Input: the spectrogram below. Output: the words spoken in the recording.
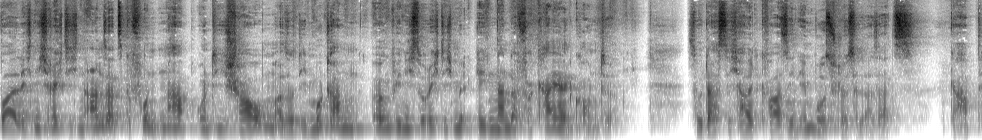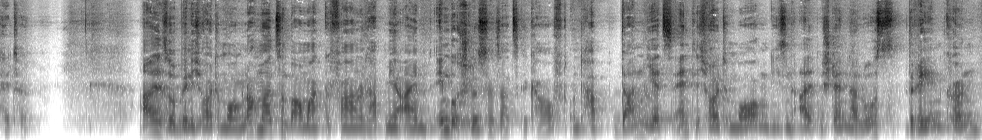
weil ich nicht richtig einen Ansatz gefunden habe und die Schrauben, also die Muttern, irgendwie nicht so richtig mit, gegeneinander verkeilen konnte. Sodass ich halt quasi einen Imbusschlüsselersatz gehabt hätte. Also bin ich heute Morgen nochmal zum Baumarkt gefahren und habe mir einen Imbusschlüsselsatz gekauft und habe dann jetzt endlich heute Morgen diesen alten Ständer losdrehen können,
